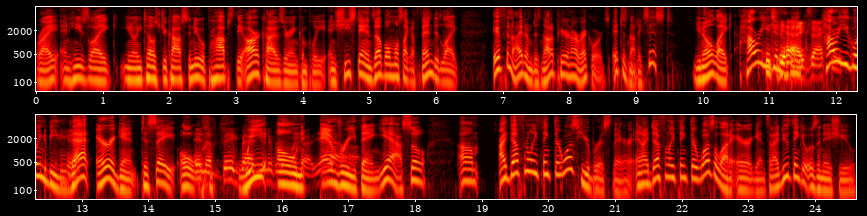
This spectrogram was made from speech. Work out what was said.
right? And he's like, you know, he tells Jocasta Nu, perhaps the archives are incomplete, and she stands up almost like offended like if an item does not appear in our records, it does not exist. You know, like how are you going to Yeah, be exactly. how are you going to be Yeah. that arrogant to say, "Oh, In a big bad we universe like own yeah. everything. Yeah. So um I definitely think there was hubris there and I definitely think there was a lot of arrogance and I do think it was an issue.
